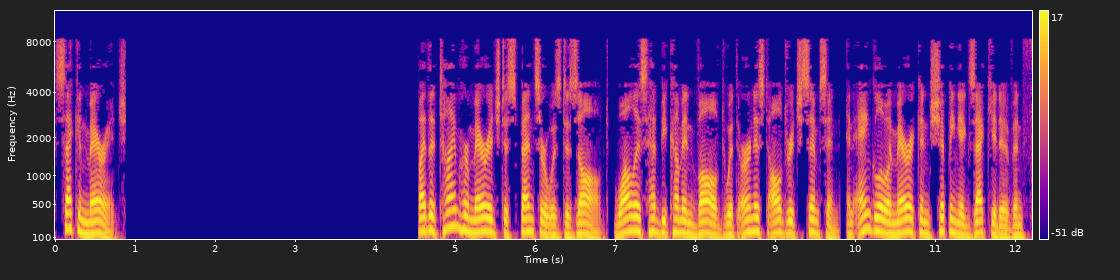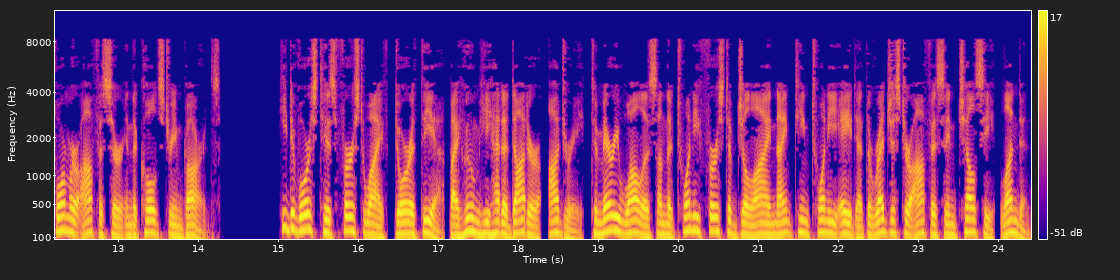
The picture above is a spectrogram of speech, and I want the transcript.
Second marriage By the time her marriage to Spencer was dissolved, Wallis had become involved with Ernest Aldrich Simpson, an Anglo-American shipping executive and former officer in the Coldstream Guards. He divorced his first wife, Dorothea by whom he had a daughter, Audrey, to marry Wallis on 21 July 1928 at the Register Office in Chelsea, London.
